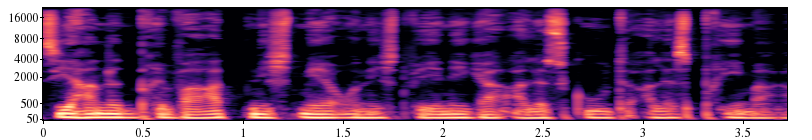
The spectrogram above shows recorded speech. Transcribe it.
Sie handeln privat nicht mehr und nicht weniger, alles gut, alles prima.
